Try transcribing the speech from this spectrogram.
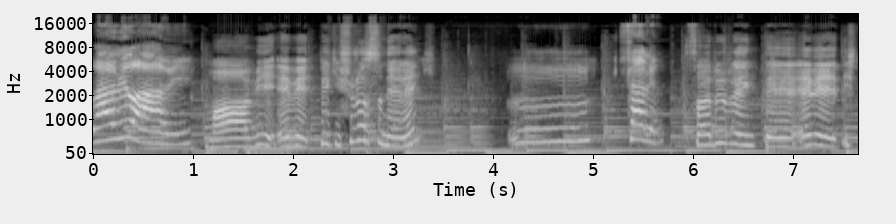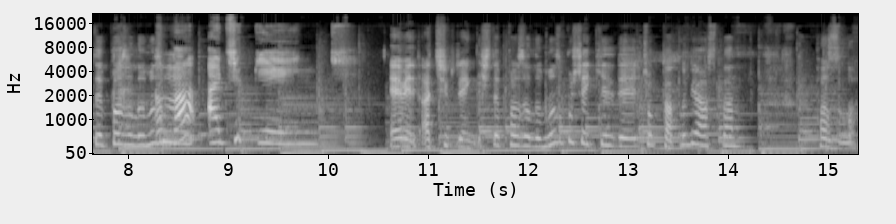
Mavi mavi. Mavi evet. Peki şurası ne renk? Hmm, sarı. Sarı renkte. Evet işte puzzle'ımız bu. Ama açık renk. Evet açık renk. İşte puzzle'ımız bu şekilde. Çok tatlı bir aslan puzzle'ı.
